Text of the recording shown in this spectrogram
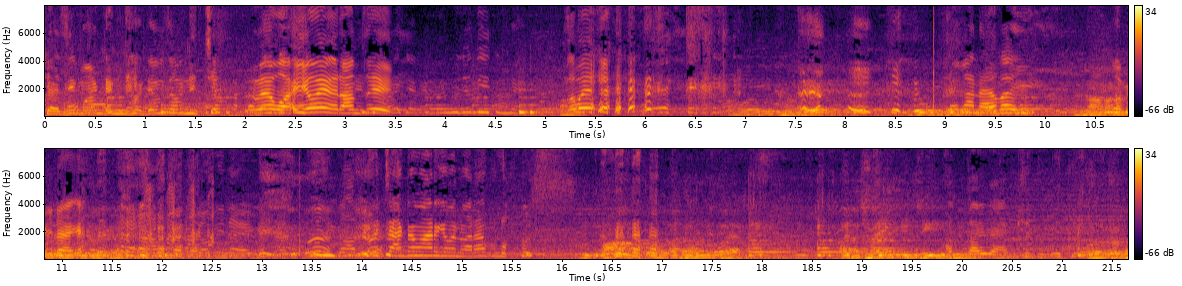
शैजी मान डंडा उठे हम सब नीचे। वे भाई हो आराम से। मुझे दी तुमने। अबे। जगह ना है भाई? अभी ना वो चाटा मार के बनवा रहा है बोलो। अच्छाई की जीत और प्रभु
